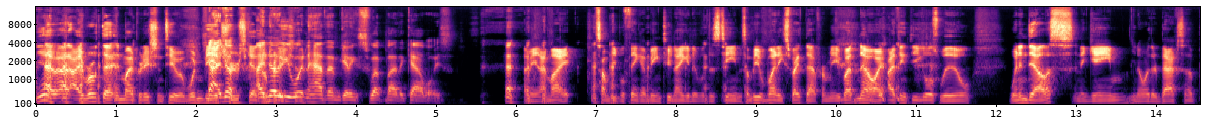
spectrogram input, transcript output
Yeah, I, I wrote that in my prediction too. It wouldn't be Yeah, a know, true schedule. I know prediction. you wouldn't have them getting swept by the Cowboys. I mean, I might. Some people think I'm being too negative with this team. Some people might expect that from me, but no, I, I think the Eagles will win in Dallas in a game, you know, where their backs up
